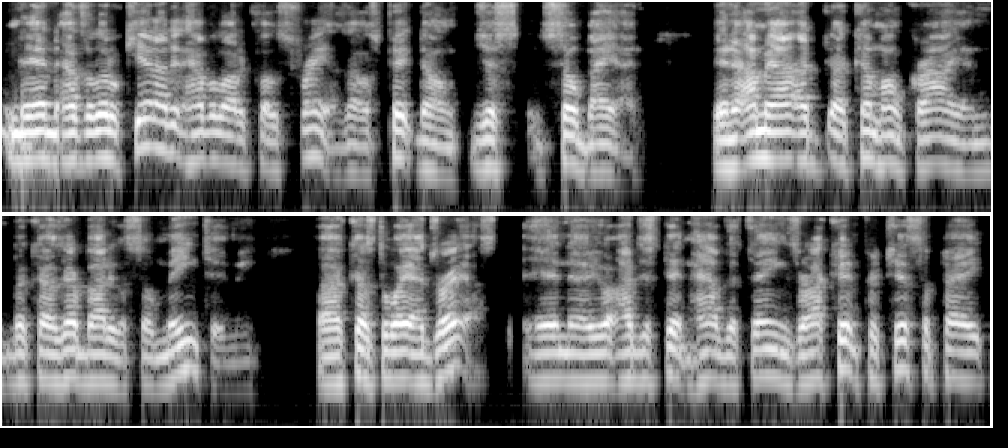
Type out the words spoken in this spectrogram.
And then as a little kid, I didn't have a lot of close friends. I was picked on just so bad. And I mean, I'd, I'd come home crying because everybody was so mean to me because uh, the way I dressed. And uh, I just didn't have the things or I couldn't participate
